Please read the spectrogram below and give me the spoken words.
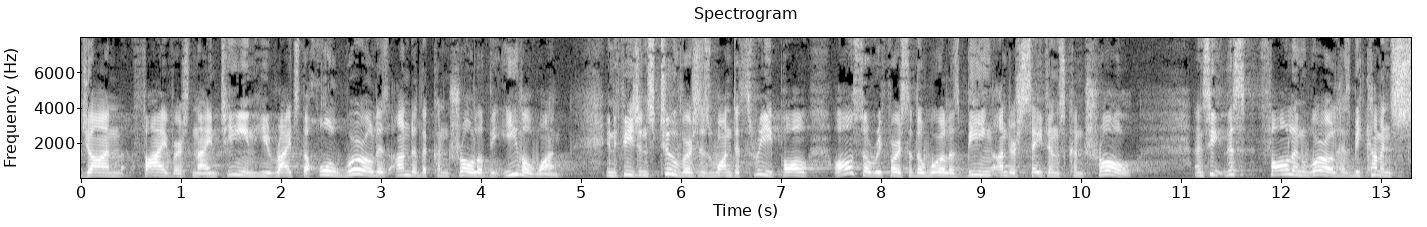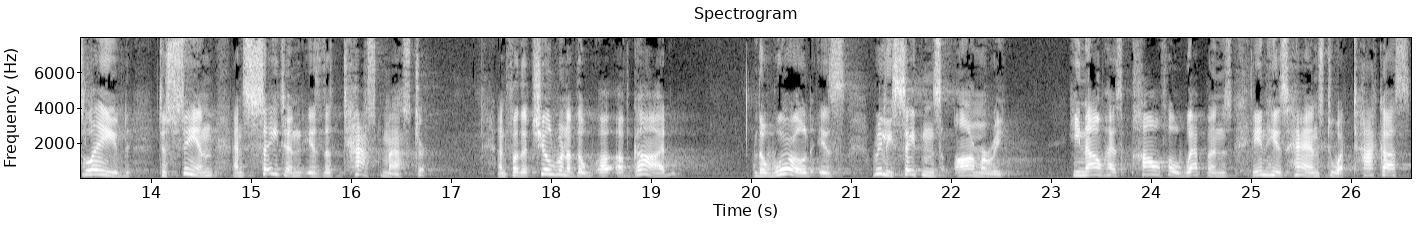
John 5, verse 19, he writes, The whole world is under the control of the evil one. In Ephesians 2, verses 1 to 3, Paul also refers to the world as being under Satan's control. And see, this fallen world has become enslaved to sin, and Satan is the taskmaster. And for the children of, the, of God, the world is really Satan's armory. He now has powerful weapons in his hands to attack us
